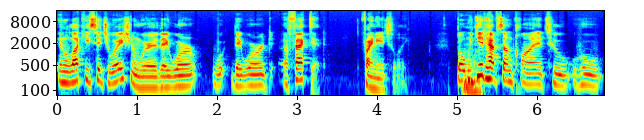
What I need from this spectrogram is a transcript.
in a lucky situation where they weren't, they weren't affected financially. But mm-hmm. we did have some clients who, who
